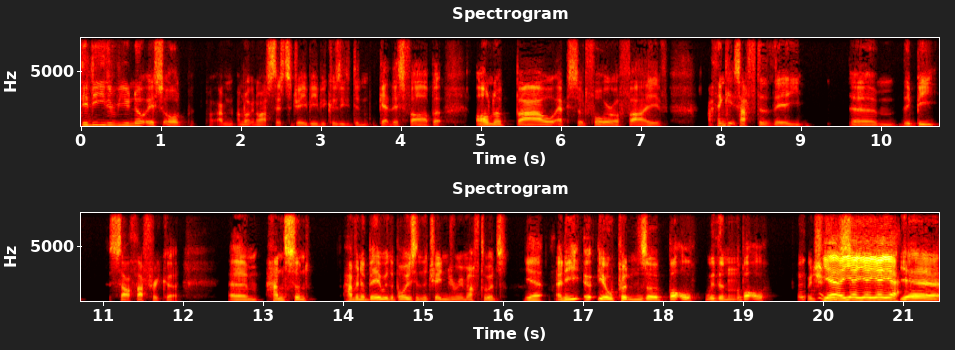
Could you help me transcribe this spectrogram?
did either of you notice, or I'm, I'm not going to ask this to JB because he didn't get this far, but on about episode four or five, I think it's after they um, they beat South Africa. Um, Hansen having a beer with the boys in the changing room afterwards, Yeah. and he he opens a bottle with another bottle, which Yeah, is- yeah, yeah, yeah, yeah. yeah.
